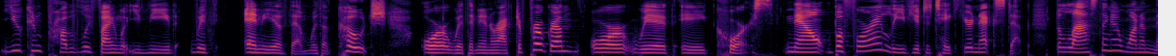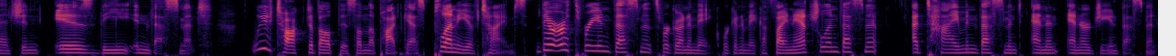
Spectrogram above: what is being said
you can probably find what you need with any of them with a coach or with an interactive program or with a course. Now, before I leave you to take your next step, the last thing I want to mention is the investment. We've talked about this on the podcast plenty of times. There are three investments we're going to make. We're going to make a financial investment, a time investment, and an energy investment.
